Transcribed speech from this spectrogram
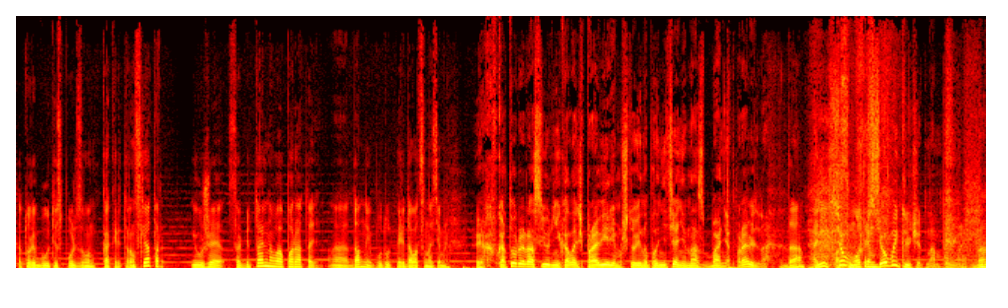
который будет использован как ретранслятор и уже с орбитального аппарата э, данные будут передаваться на Землю. Эх, в который раз, Юрий Николаевич, проверим, что инопланетяне нас банят, правильно? Да. Они все, Посмотрим. все выключат нам, понимаешь, да?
